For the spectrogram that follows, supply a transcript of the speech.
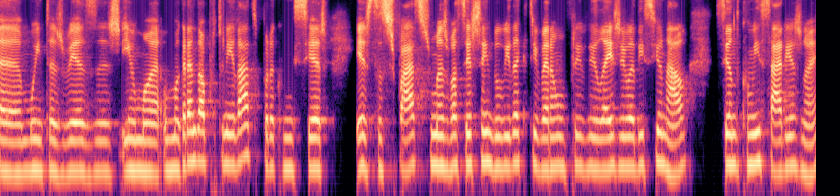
uh, muitas vezes e uma, uma grande oportunidade para conhecer estes espaços, mas vocês sem dúvida que tiveram um privilégio adicional, sendo comissárias, não é?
